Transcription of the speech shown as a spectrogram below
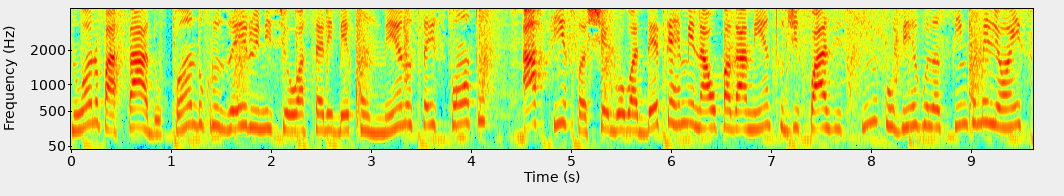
No ano passado, quando o Cruzeiro iniciou a Série B com menos seis pontos, a FIFA chegou a determinar o pagamento de quase 5,5 milhões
